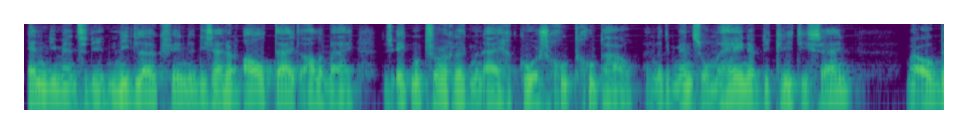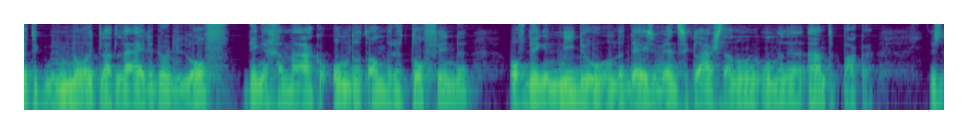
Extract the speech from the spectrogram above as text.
en die mensen die het niet leuk vinden, die zijn er altijd allebei. Dus ik moet zorgen dat ik mijn eigen koers goed, goed hou. En dat ik mensen om me heen heb die kritisch zijn. Maar ook dat ik me nooit laat leiden door die lof. Dingen gaan maken omdat anderen het tof vinden. Of dingen niet doe omdat deze mensen klaarstaan om, om me aan te pakken. Dus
